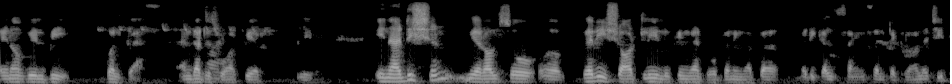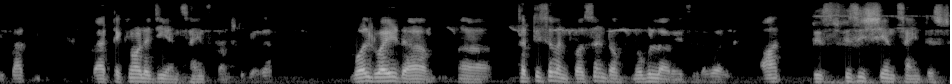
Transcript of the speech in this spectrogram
you know, we'll be world class. And that is Right. what we are believing. In addition, we are also uh, very shortly looking at opening up a medical science and technology department where technology and science comes together worldwide, uh, uh, 37% of Nobel laureates in the world are these physician scientists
